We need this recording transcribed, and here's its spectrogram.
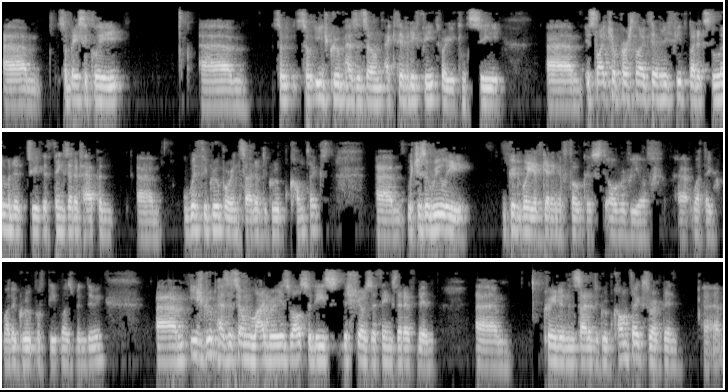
Um, so basically, um, so so each group has its own activity feed where you can see. Um, it's like your personal activity feed, but it's limited to the things that have happened um, with the group or inside of the group context, um, which is a really good way of getting a focused overview of uh, what they, what a group of people has been doing. Um, each group has its own library as well, so these this shows the things that have been um, created inside of the group context or have been uh,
